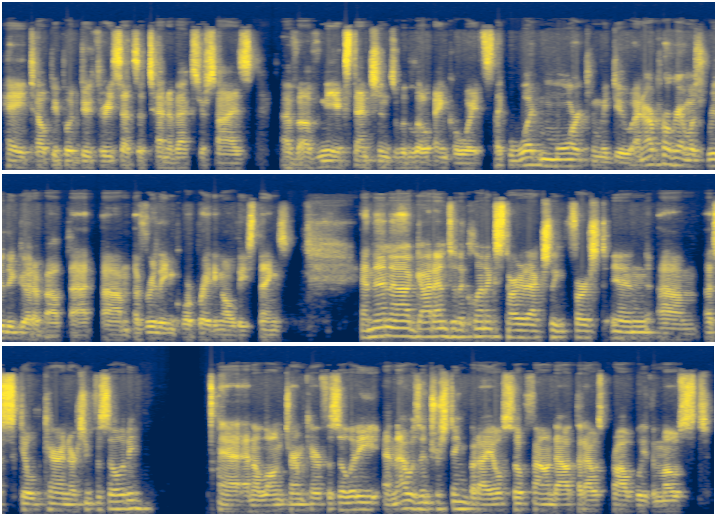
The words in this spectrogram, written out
hey tell people to do three sets of 10 of exercise of, of knee extensions with little ankle weights. Like what more can we do? And our program was really good about that um, of really incorporating all these things. And then uh, got into the clinic started actually first in um, a skilled care and nursing facility and a long-term care facility and that was interesting but i also found out that i was probably the most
